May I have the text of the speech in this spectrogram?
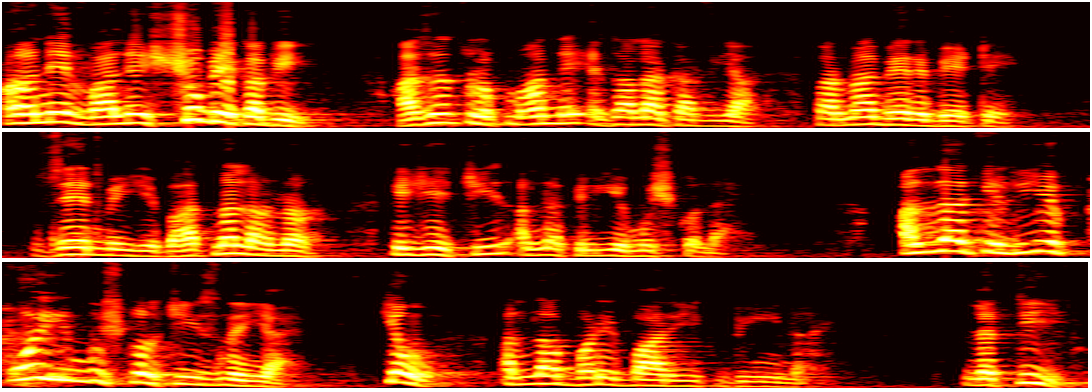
آنے والے شبے کا بھی حضرت لقمان نے اضالہ کر دیا، پر میں، میرے بیٹے، ذہن میں یہ بات نہ لانا کہ یہ چیز اللہ کے لیے مشکل ہے۔ اللہ کے لیے کوئی مشکل چیز نہیں ہے۔ کیوں؟ اللہ بڑے باریک بین ہے۔ لطیف۔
